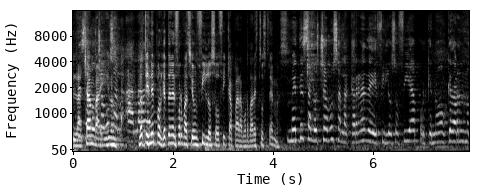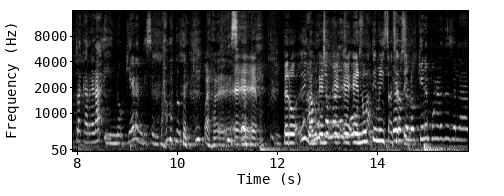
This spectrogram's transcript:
la chamba. Y no, a la, a la... no tienen por qué tener formación filosófica para abordar estos temas. Metes a los chavos a la carrera de filosofía porque no quedaron en otra carrera y no quieren, dicen, vámonos de aquí. bueno, eh, eh, eh, pero digo, en, no en, en, última instancia... Pero se lo quieren poner desde la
